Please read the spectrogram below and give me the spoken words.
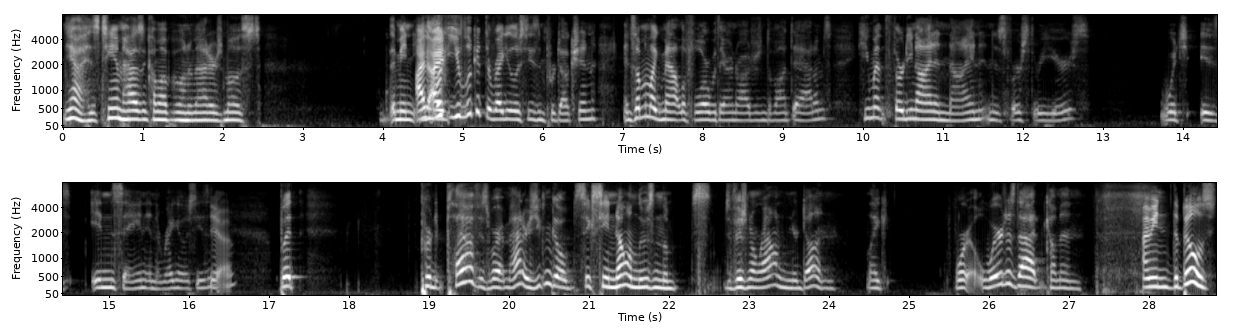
yeah, his team hasn't come up when it matters most. I mean, you, I- I- look, you look at the regular season production, and someone like Matt LaFleur with Aaron Rodgers and Davante Adams, he went 39 and nine in his first three years, which is insane in the regular season. yeah, But per playoff is where it matters. You can go 16 0 and lose in the s- divisional round and you're done. Like, where where does that come in? I mean, the Bills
